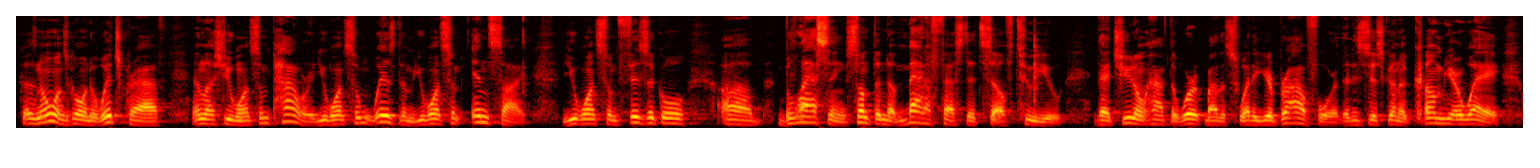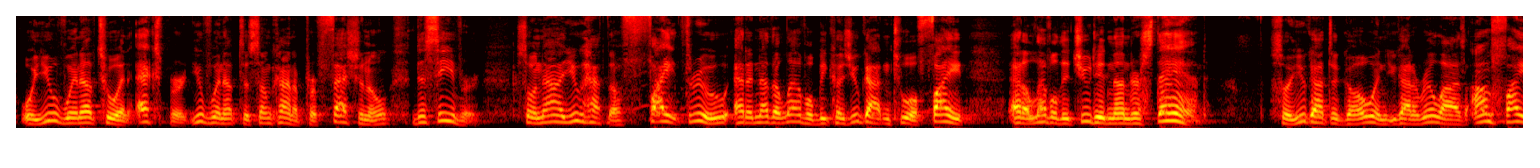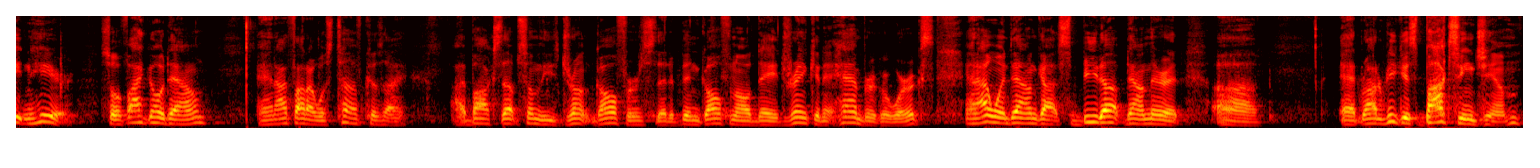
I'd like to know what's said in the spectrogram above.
because no one's going to witchcraft unless you want some power, you want some wisdom, you want some insight, you want some physical uh, blessing, something to manifest itself to you that you don't have to work by the sweat of your brow for, that it's just going to come your way. Well, you've went up to an expert, you've went up to some kind of professional deceiver. So now you have to fight through at another level because you got into a fight at a level that you didn't understand. So you got to go and you got to realize I'm fighting here. So if I go down, and I thought I was tough because I, I boxed up some of these drunk golfers that had been golfing all day, drinking at Hamburger Works, and I went down, got beat up down there at uh, at Rodriguez Boxing Gym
